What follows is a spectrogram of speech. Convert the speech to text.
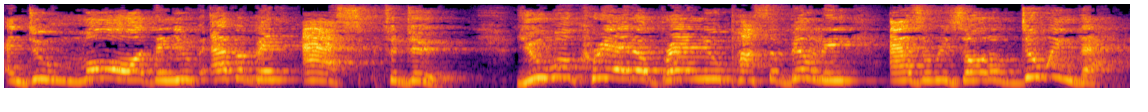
and do more than you've ever been asked to do. You will create a brand new possibility as a result of doing that.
